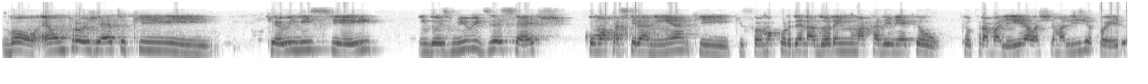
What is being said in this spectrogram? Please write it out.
Bom, é um projeto que, que eu iniciei em 2017 com uma parceira minha, que, que foi uma coordenadora em uma academia que eu, que eu trabalhei, ela chama Lígia Coelho,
